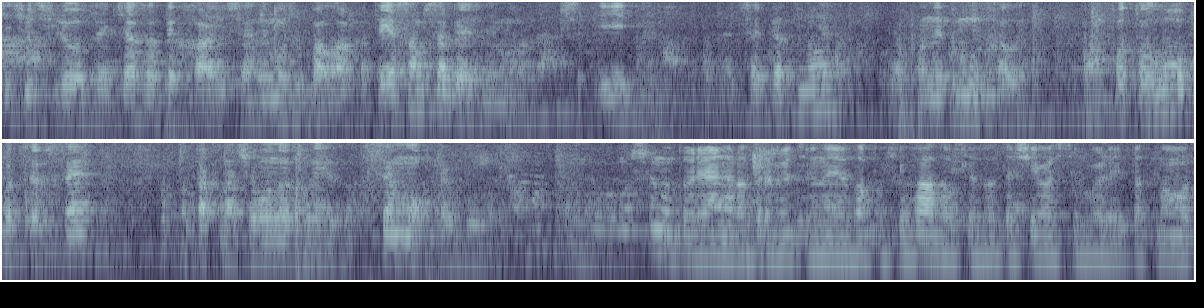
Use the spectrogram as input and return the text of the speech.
течуть сльози, як я задихаюся, я не можу балакати. Я сам себе знімав. І це п'ятно, як вони дмухали, там потолок, оце все, отак наче воно знизу. Все мокре було. Машину, то реально раздражительные запахи газов, слезоточивость, тем более и пятно вот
